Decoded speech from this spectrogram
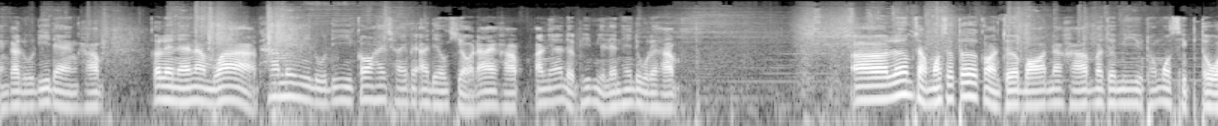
งกับรูดี้แดงครับก็เลยแนะนำว่าถ้าไม่มีรูดี้ก็ให้ใช้เป็นอาเดลเขียวได้ครับ อันนี้เดี๋ยวพี่หมีเล่นให้ดูเลยครับ เริ่มจากมอนสเตอร์ก่อนเจอบอสนะครับ มันจะมีอยู่ทั้งหมด 10 ตัว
